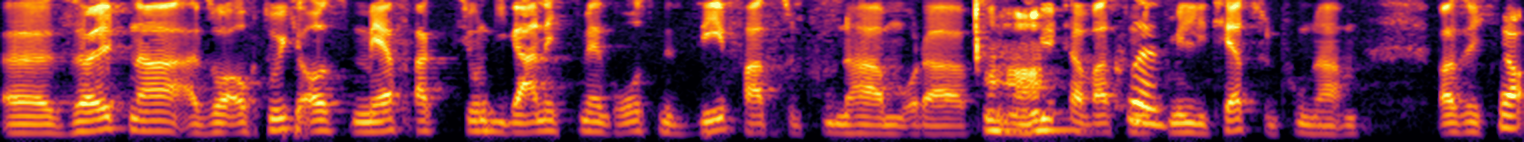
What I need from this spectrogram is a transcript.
äh, Söldner, also auch durchaus mehr Fraktionen, die gar nichts mehr groß mit Seefahrt zu tun haben oder gezielter was Cool. mit Militär zu tun haben. Was ich Ja.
